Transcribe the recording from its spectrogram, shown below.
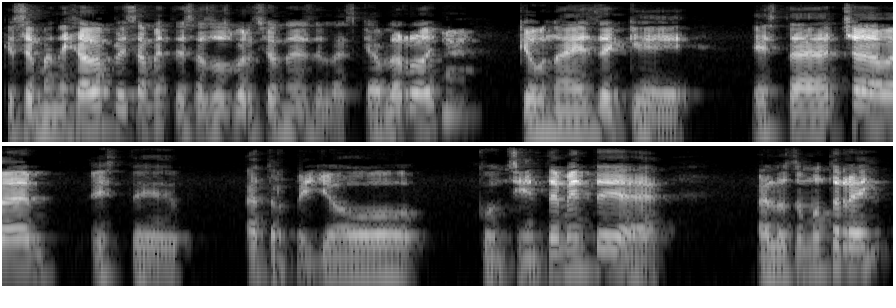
que se manejaban precisamente esas dos versiones de las que habla Roy, mm. que una es de que esta chava este, atropelló conscientemente a, a, los de Monterrey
